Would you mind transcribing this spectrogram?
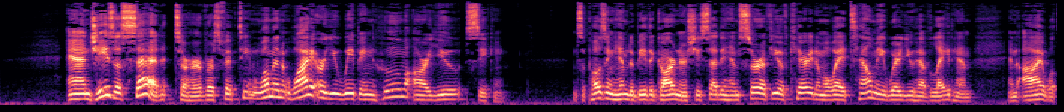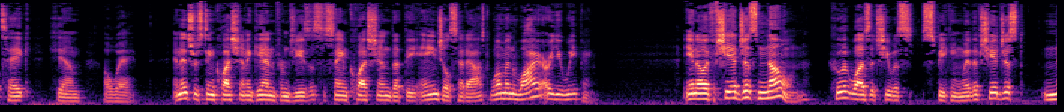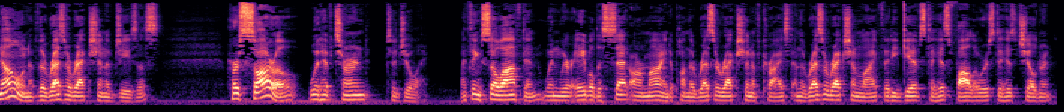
And Jesus said to her, verse 15, Woman, why are you weeping? Whom are you seeking? And supposing him to be the gardener, she said to him, Sir, if you have carried him away, tell me where you have laid him and I will take him away. An interesting question again from Jesus, the same question that the angels had asked Woman, why are you weeping? You know, if she had just known who it was that she was speaking with, if she had just known of the resurrection of Jesus, her sorrow would have turned to joy. I think so often when we're able to set our mind upon the resurrection of Christ and the resurrection life that he gives to his followers, to his children,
